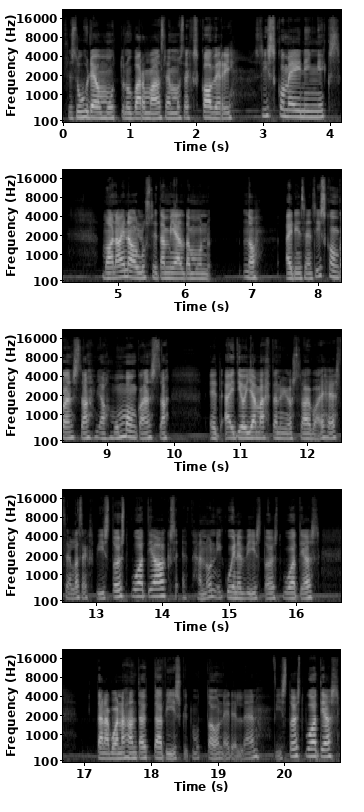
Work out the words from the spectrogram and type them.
se suhde on muuttunut varmaan semmoiseksi kaveri siskomeiningiksi. Mä oon aina ollut sitä mieltä mun, no, äidin sen siskon kanssa ja mummon kanssa, että äiti on jämähtänyt jossain vaiheessa sellaiseksi 15-vuotiaaksi, että hän on ikuinen 15-vuotias. Tänä vuonna hän täyttää 50, mutta on edelleen 15-vuotias.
